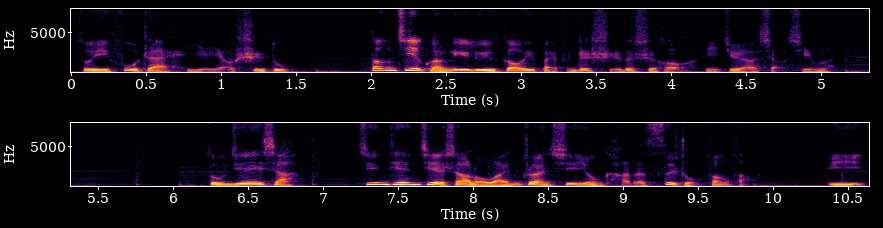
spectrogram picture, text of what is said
所以负债也要适度。当借款利率高于百分之十的时候，你就要小心了。总结一下，今天介绍了玩转信用卡的四种方法。第一，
